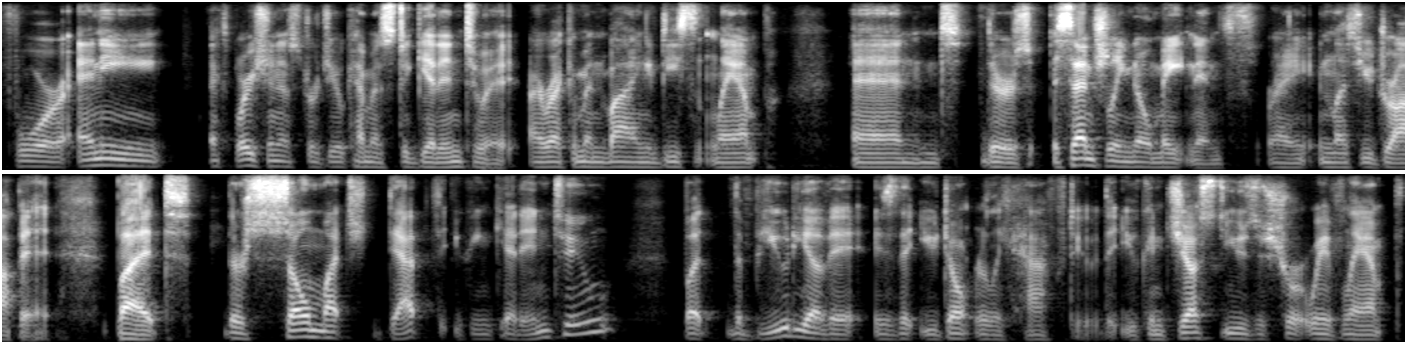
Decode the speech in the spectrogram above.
for any explorationist or geochemist to get into it, I recommend buying a decent lamp. And there's essentially no maintenance, right? Unless you drop it. But there's so much depth that you can get into but the beauty of it is that you don't really have to that you can just use a shortwave lamp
